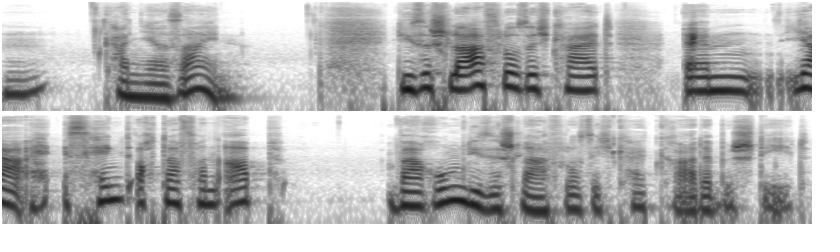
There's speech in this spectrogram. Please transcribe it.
Hm? Kann ja sein. Diese Schlaflosigkeit, ähm, ja, es hängt auch davon ab, warum diese Schlaflosigkeit gerade besteht.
